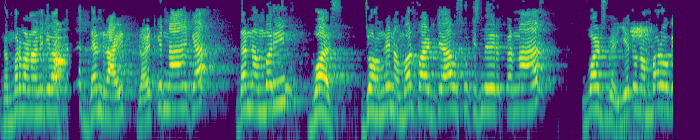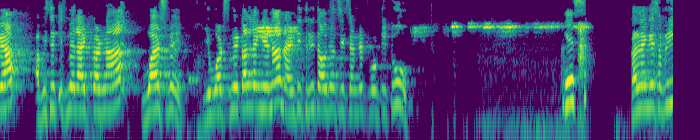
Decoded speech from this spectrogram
नंबर बनाने के बाद देन राइट राइट करना है क्या? द नंबर इन वर्ड्स जो हमने नंबर फाइंड किया उसको किसमें करना है? वर्ड्स में। ये तो नंबर हो गया। अब इसे किसमें राइट करना है? वर्ड्स में। ये वर्ड्स में कर लेंगे ना? 93,642 यस कर लेंगे सभी?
